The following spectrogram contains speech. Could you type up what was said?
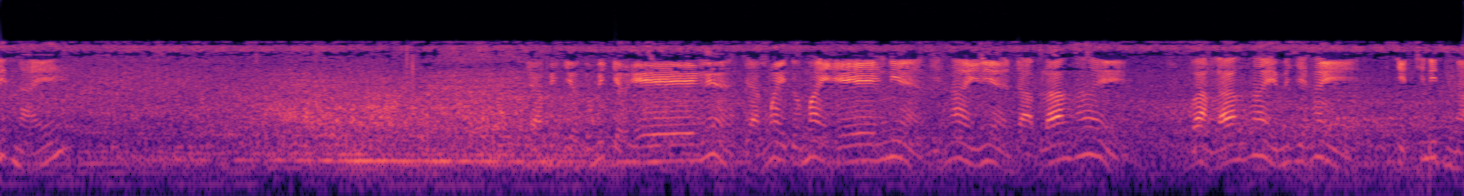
นิดไหน อยากไม่เกี่ยวตัวไม่เกี่ยวเองเนี่ยอยากไม่ตัวไม่เองเนี่ยที่ให้เนี่ยดับล้างให้ ว่างล้างให้ไม่ใช่ให้จิตชนิดไหน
